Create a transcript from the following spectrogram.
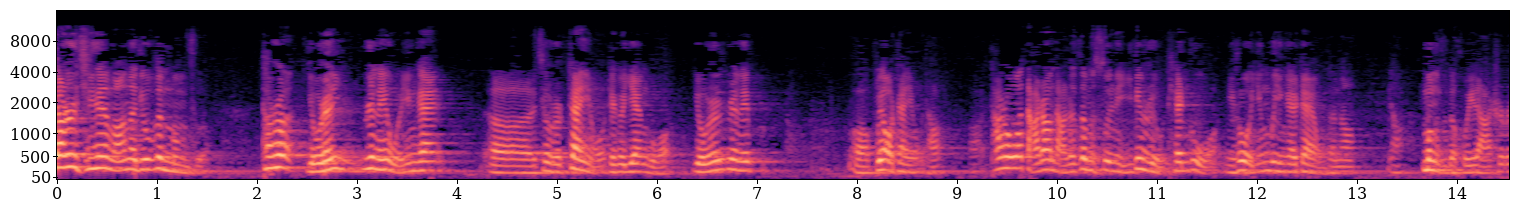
当时齐宣王呢就问孟子，他说：“有人认为我应该，呃，就是占有这个燕国；有人认为，呃，不要占有它。”啊，他说：“我打仗打得这么顺利，一定是有天助我。你说我应不应该占有它呢？”啊，孟子的回答是。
